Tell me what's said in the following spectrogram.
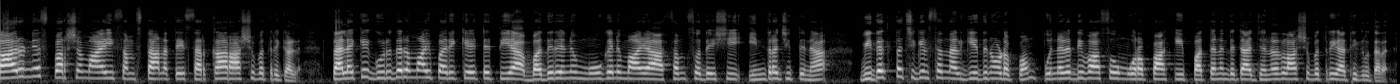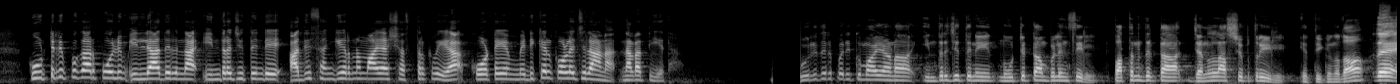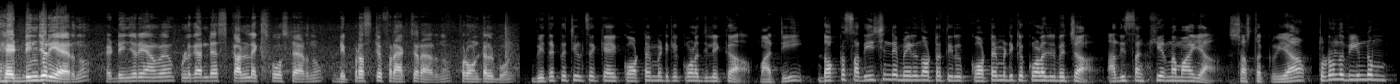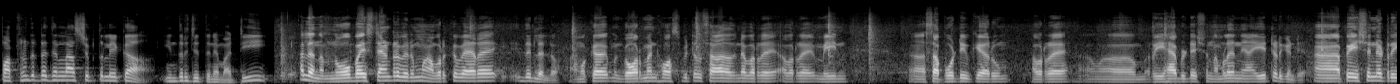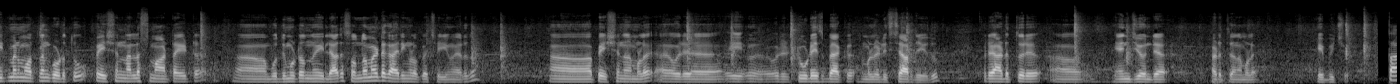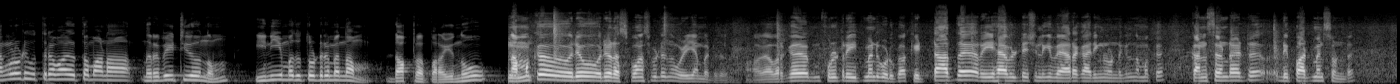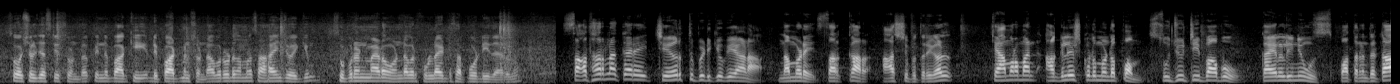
കാരുണ്യസ്പർശമായി സംസ്ഥാനത്തെ സർക്കാർ ആശുപത്രികൾ. തലയ്ക്ക് ഗുരുതരമായി പരിക്കേറ്റെത്തിയ ബദിരനും മൂകനുമായ അസം സ്വദേശി ഇന്ദ്രജിത്തിന് വിദഗ്ധ ചികിത്സ നൽകിയതിനോടൊപ്പം പുനരധിവാസവും ഉറപ്പാക്കി പത്തനംതിട്ട ജനറൽ ആശുപത്രി അധികൃതർ. കൂട്ടിരിപ്പുകാർ പോലും ഇല്ലാതിരുന്ന ഇന്ദ്രജിത്തിന്റെ അതിസങ്കീർണമായ ശസ്ത്രക്രിയ കോട്ടയം മെഡിക്കൽ കോളേജിലാണ് നടത്തിയത്. ഗുരുതര പരിക്കുമായാണ് ഇന്ദ്രജിത്തിനെ നൂറ്റെട്ട് ആംബുലൻസിൽ പത്തനംതിട്ട ജനറൽ ആശുപത്രിയിൽ എത്തിക്കുന്നത്. അത് ഹെഡ് ഇഞ്ചറി ആയിരുന്നു. ഹെഡ് ഇഞ്ചറി ആകുമ്പോൾ പുള്ളിക്കാരന്റെ സ്കൾ എക്സ്പോസ്ഡ് ആയിരുന്നു. ഡിപ്രസ്ഡ് ഫ്രാക്ചർ ആയിരുന്നു ഫ്രോണ്ടൽ ബോൺ വിദഗ്ധ ചികിത്സയ്ക്കായി കോട്ടയം മെഡിക്കൽ കോളേജിലേക്ക് മാറ്റി. ഡോക്ടർ സതീഷിന്റെ മേൽനോട്ടത്തിൽ കോട്ടയം മെഡിക്കൽ കോളേജിൽ വെച്ച അതിസങ്കീർണമായ ശസ്ത്രക്രിയ. തുടർന്ന് വീണ്ടും പത്തനംതിട്ട ജനറൽ ആശുപത്രിയിലേക്ക് ഇന്ദ്രജിത്തിനെ മാറ്റി. അല്ല നം- നോ ബൈ സ്റ്റാൻഡർ വരുമ്പോൾ അവർക്ക് വേറെ ഇതില്ലല്ലോ. നമുക്ക് ഗവൺമെന്റ് ഹോസ്പിറ്റൽസ് അതിന്റെ അവരുടെ അവരുടെ മെയിൻ സപ്പോർട്ടീവ് കെയറും അവരുടെ റീഹാബിലിറ്റേഷൻ നമ്മൾ തന്നെ ഏറ്റെടുക്കേണ്ടത്. പേഷ്യന്റെ ട്രീറ്റ്മെന്റ് മൊത്തം കൊടുത്തു. പേഷ്യന്റ് നല്ല സ്മാർട്ടായിട്ട് ബുദ്ധിമുട്ടൊന്നും ഇല്ലാതെ സ്വന്തമായിട്ട് കാര്യങ്ങളൊക്കെ ചെയ്യുമായിരുന്നു. പേഷ്യന്റ് നമ്മൾ ഒരു ഒരു ടു ഡേയ്സ് ബാക്ക് നമ്മൾ ഡിസ്ചാർജ് ചെയ്തു. ഒരു അടുത്തൊരു എൻ ജി ഒന്റെ അടുത്ത് നമ്മൾ ഏൽപ്പിച്ചു തങ്ങളുടെ ഉത്തരവാദിത്വമാണ് നിറവേറ്റിയതെന്നും ഇനിയും അത് തുടരുമെന്നും ഡോക്ടർ പറയുന്നു. നമുക്ക് ഒരു ഒരു റെസ്പോൺസിബിലിറ്റി ഒന്നും ഒഴിയാൻ പറ്റത്തില്ല. അവർക്ക് ഫുൾ ട്രീറ്റ്മെന്റ് കൊടുക്കുക. കിട്ടാത്ത റീഹാബിലിറ്റേഷൻ അല്ലെങ്കിൽ വേറെ കാര്യങ്ങളുണ്ടെങ്കിൽ നമുക്ക് കൺസേൺഡ് ആയിട്ട് ഡിപ്പാർട്ട്മെന്റ്സ് ഉണ്ട് സോഷ്യൽ ജസ്റ്റിസ് ഉണ്ട് പിന്നെ ബാക്കി ഡിപ്പാർട്ട്മെന്റ്സ് ഉണ്ട്. അവരോട് നമ്മൾ സഹായം ചോദിക്കും. സൂപ്രണ്ട് മാഡം ഉണ്ട് അവർ ഫുള്ളായിട്ട് സപ്പോർട്ട് ചെയ്തായിരുന്നു. സാധാരണക്കാരെ ചേർത്ത് പിടിക്കുകയാണ് നമ്മുടെ സർക്കാർ ആശുപത്രികൾ. ക്യാമറമാൻ അഖിലേഷ് കുടുംബോടൊപ്പം സുജു ടി ബാബു കൈരളി ന്യൂസ് പത്തനംതിട്ട.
